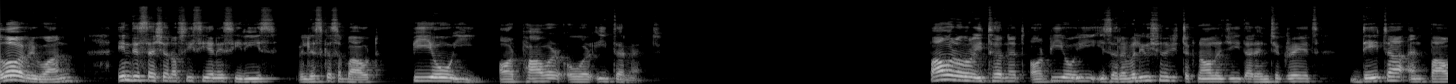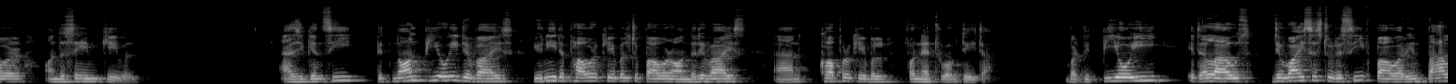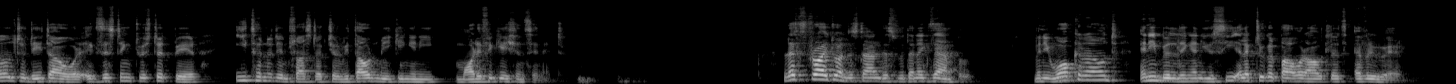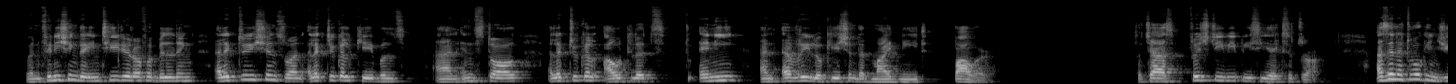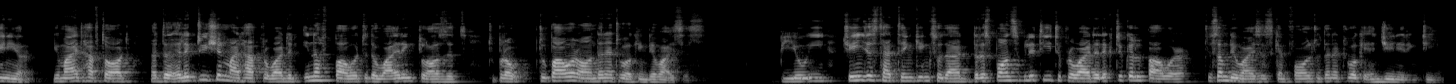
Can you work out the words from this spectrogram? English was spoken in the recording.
Hello everyone. In this session of CCNA series, we'll discuss about PoE or Power over Ethernet. Power over Ethernet or PoE is a revolutionary technology that integrates data and power on the same cable. As you can see, with non-PoE device, you need a power cable to power on the device and copper cable for network data. But with PoE, it allows devices to receive power in parallel to data over existing twisted pair Ethernet infrastructure without making any modifications in it. Let's try to understand this with an example. When you walk around any building and you see electrical power outlets everywhere. When finishing the interior of a building, electricians run electrical cables and install electrical outlets to any and every location that might need power such as fridge, TV, PC, etc. As a network engineer, you might have thought that the electrician might have provided enough power to the wiring closets to, to power on the networking devices. PoE changes that thinking so that the responsibility to provide electrical power to some devices can fall to the network engineering team.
